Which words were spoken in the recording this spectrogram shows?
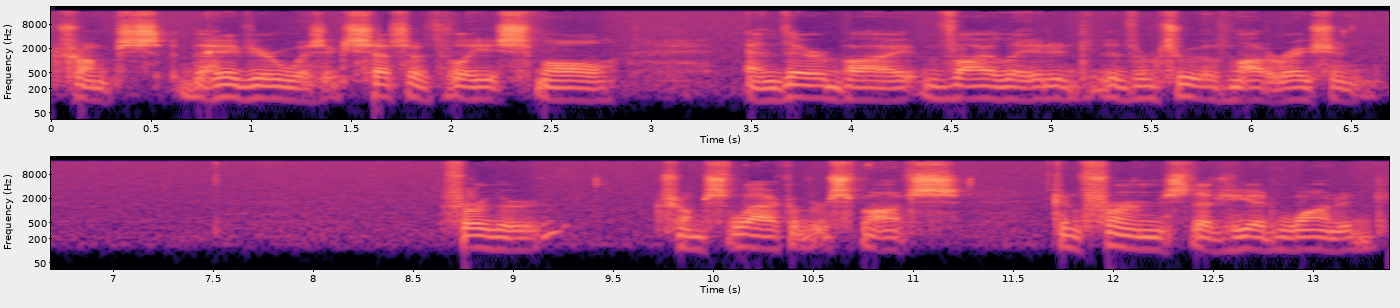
Trump's behavior was excessively small and thereby violated the virtue of moderation. Further, Trump's lack of response confirms that he had wanted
